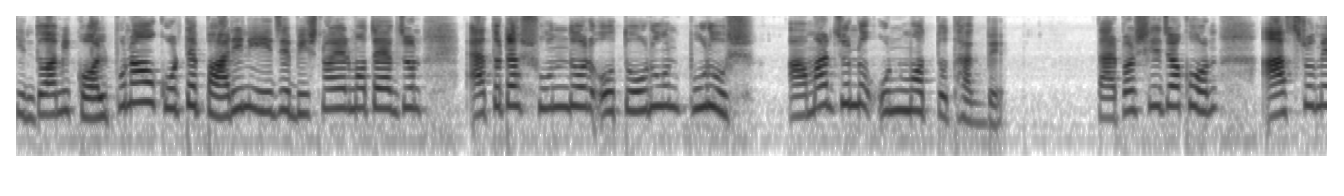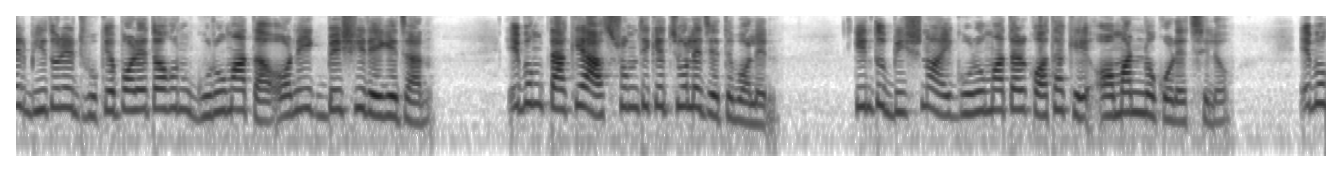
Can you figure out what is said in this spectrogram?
কিন্তু আমি কল্পনাও করতে পারিনি যে বিষ্ণয়ের মতো একজন এতটা সুন্দর ও তরুণ পুরুষ আমার জন্য উন্মত্ত থাকবে। তারপর সে যখন আশ্রমের ভিতরে ঢুকে পড়ে তখন গুরুমাতা অনেক বেশি রেগে যান এবং তাকে আশ্রম থেকে চলে যেতে বলেন। কিন্তু বিষ্ণয় গুরুমাতার কথাকে অমান্য করেছিল এবং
